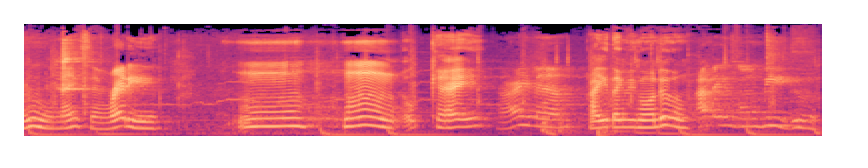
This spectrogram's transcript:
Ooh, nice and ready. Mm-hmm. Okay. All right now. How you think we gonna do? I think it's gonna be good.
